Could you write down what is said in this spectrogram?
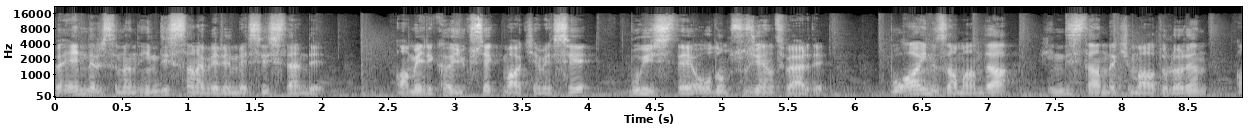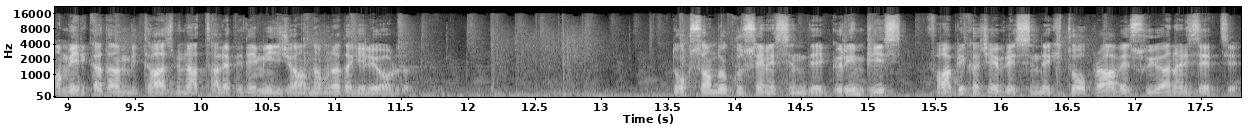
ve Anderson'ın Hindistan'a verilmesi istendi. Amerika Yüksek Mahkemesi bu isteğe olumsuz yanıt verdi Bu aynı zamanda Hindistan'daki mağdurların Amerika'dan bir tazminat talep edemeyeceği anlamına da geliyordu. 99 senesinde Greenpeace, fabrika çevresindeki toprağı ve suyu analiz etti.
